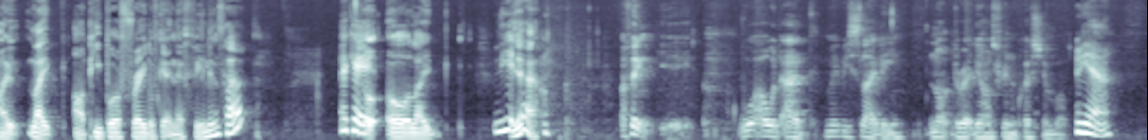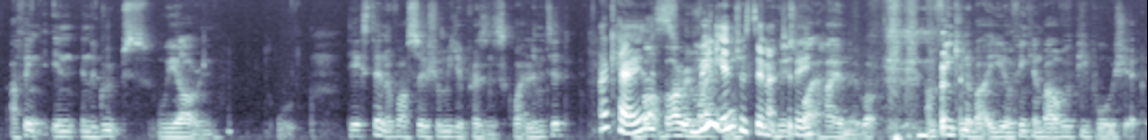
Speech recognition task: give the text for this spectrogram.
I like are people afraid of getting their feelings hurt? okay or, or like yeah. yeah. I think what I would add, maybe slightly, not directly answering the question, but yeah I think in, in the groups we are in, the extent of our social media presence is quite limited. Okay Bar- that's barring really Michael, interesting who's actually quite high on it, but I'm thinking about you. I'm thinking about other people. Shit,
